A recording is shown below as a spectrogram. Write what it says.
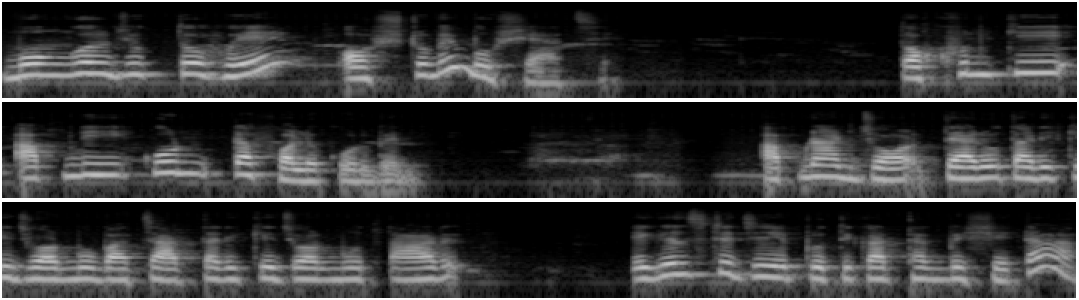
মঙ্গলযুক্ত হয়ে অষ্টমে বসে আছে। তখন কি আপনি কোনটা ফলো করবেন? আপনার জ, তেরো তারিখে জন্ম বা চার তারিখে জন্ম তার এগেনস্টে যে প্রতিকার থাকবে সেটা?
